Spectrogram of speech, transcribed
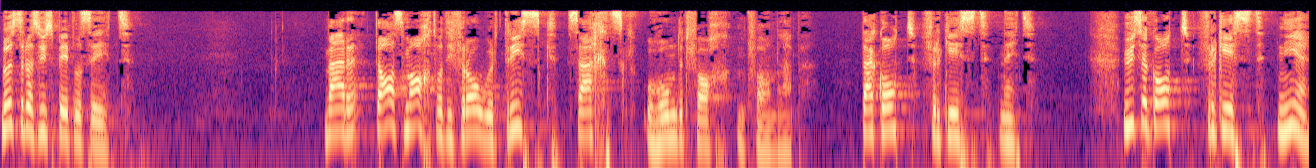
Wisst ihr, was uns die Bibel sieht? Wer das macht, was die Frau über 30, 60 und 100-fach empfangen leben. Der Gott vergisst nicht. Unser Gott vergisst nie.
